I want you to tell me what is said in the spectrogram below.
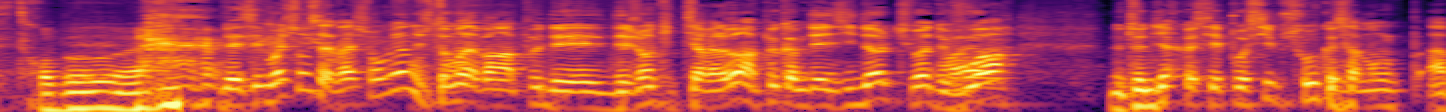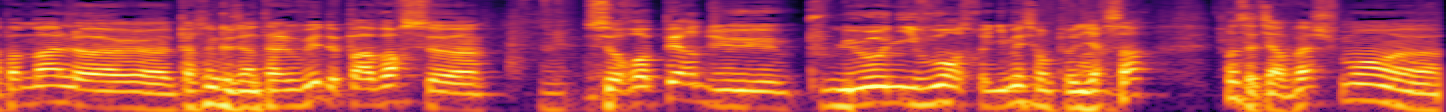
c'est trop beau. Mais moi, je trouve ça vachement bien, justement, d'avoir un peu des, des gens qui te tirent vers le haut, un peu comme des idoles, tu vois, de Ouais. voir, de te dire que c'est possible. Je trouve que ça manque à pas mal euh, de personnes que j'ai interviewées de pas avoir ce, ce repère du plus haut niveau, entre guillemets, si on peut dire ça. Je pense que ça tire vachement... euh,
